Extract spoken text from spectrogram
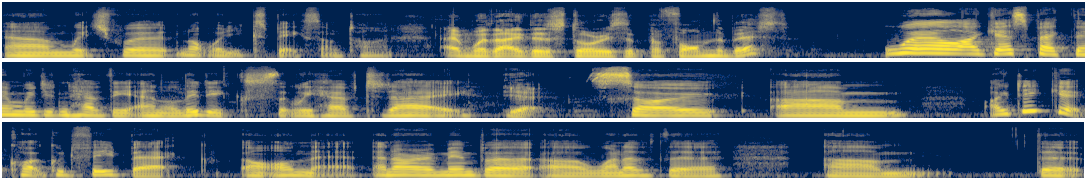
um, which were not what you expect sometimes. And were they the stories that performed the best? Well, I guess back then we didn't have the analytics that we have today. Yeah. So um, I did get quite good feedback uh, on that, and I remember uh, one of the um, the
